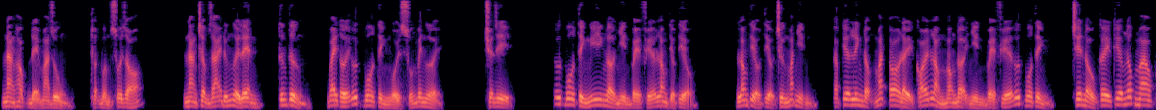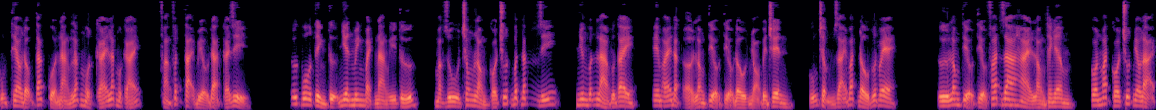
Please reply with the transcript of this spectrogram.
nàng học để mà dùng, thuận buồm xuôi gió. Nàng chậm rãi đứng người lên, tương tự, bay tới ước vô tình ngồi xuống bên người. Chuyện gì? Ước vô tình nghi ngờ nhìn về phía long tiểu tiểu. Long tiểu tiểu trừng mắt nhìn, cặp kia linh động mắt to đầy cõi lòng mong đợi nhìn về phía ước vô tình, trên đầu cây kia ngốc mao cũng theo động tác của nàng lắc một cái lắc một cái phản phất tại biểu đạt cái gì. Ước vô tình tự nhiên minh bạch nàng ý tứ, mặc dù trong lòng có chút bất đắc dĩ, nhưng vẫn là vươn tay em ái đặt ở long tiểu tiểu đầu nhỏ bên trên, cũng chậm rãi bắt đầu vớt ve. Ừ long tiểu tiểu phát ra hài lòng thanh âm, con mắt có chút nhau lại,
